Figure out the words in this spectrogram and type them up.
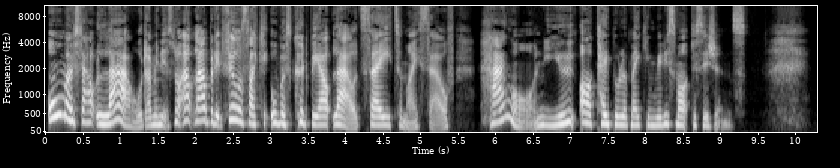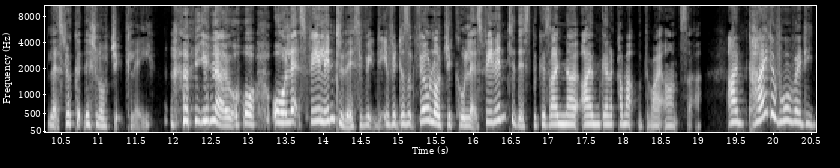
almost out loud. I mean, it's not out loud, but it feels like it almost could be out loud. Say to myself, hang on, you are capable of making really smart decisions. Let's look at this logically, you know, or, or let's feel into this. If it, if it doesn't feel logical, let's feel into this because I know I'm going to come up with the right answer. I'm kind of already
